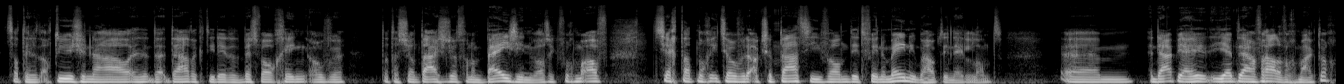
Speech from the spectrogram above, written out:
het zat in het 8 uur journaal. En da- daar had ik het idee dat het best wel ging over dat de chantage een soort van een bijzin was. Ik vroeg me af, zegt dat nog iets over de acceptatie van dit fenomeen überhaupt in Nederland? Ehm, en daar heb jij, jij hebt daar een verhaal over gemaakt, toch?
